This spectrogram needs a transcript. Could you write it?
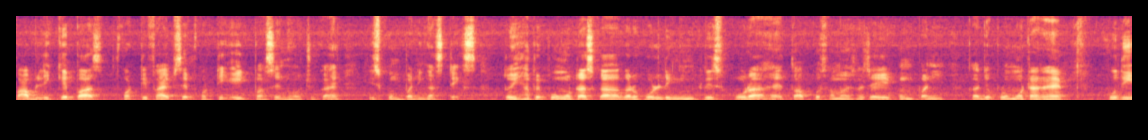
पब्लिक के पास 45 से 48 परसेंट हो चुका है इस कंपनी का स्टेक्स तो यहाँ पे प्रोमोटर्स का अगर होल्डिंग इंक्रीज हो रहा है तो आपको समझना चाहिए कंपनी का जो प्रोमोटर है, खुद ही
